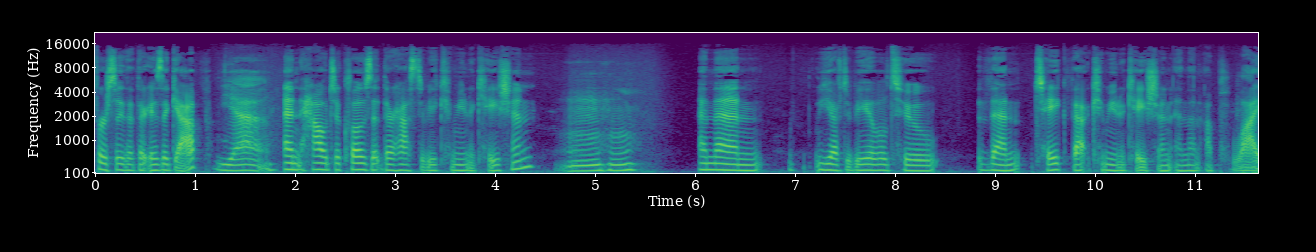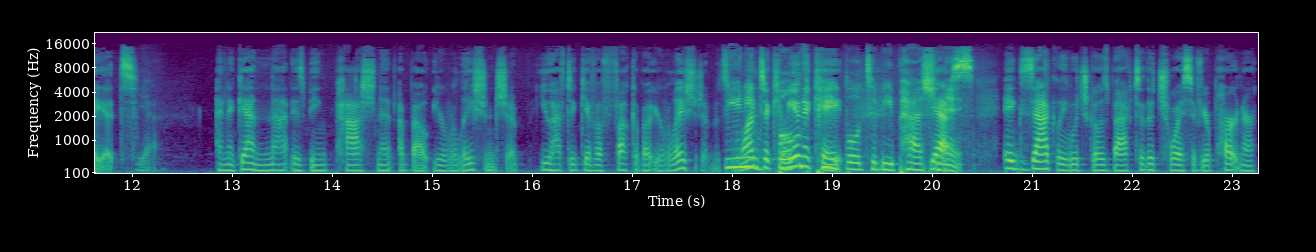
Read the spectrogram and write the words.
firstly that there is a gap Yeah. and how to close it, there has to be communication. Mm-hmm. And then you have to be able to then take that communication and then apply it. Yeah. And again, that is being passionate about your relationship. You have to give a fuck about your relationship. It's you one need to both communicate. people to be passionate. Yes, exactly. Which goes back to the choice of your partner,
